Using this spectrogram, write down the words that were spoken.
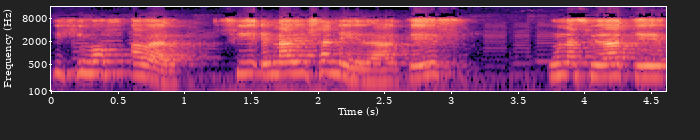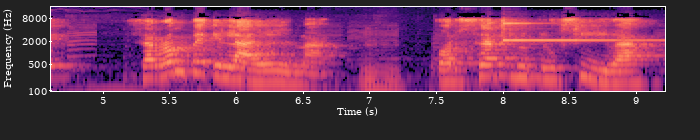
dijimos, a ver, en Avellaneda, que es una ciudad que se rompe el alma por ser inclusiva,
